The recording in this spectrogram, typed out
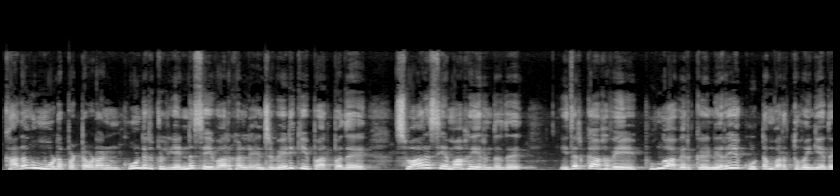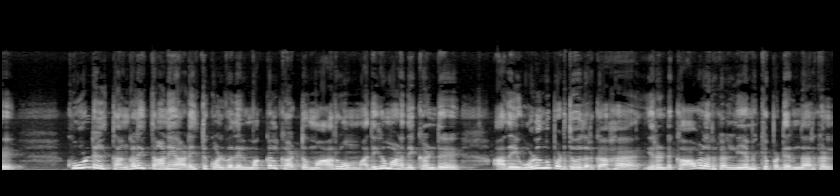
கதவு மூடப்பட்டவுடன் கூண்டிற்குள் என்ன செய்வார்கள் என்று வேடிக்கை பார்ப்பது சுவாரஸ்யமாக இருந்தது. இதற்காகவே பூங்காவிற்கு நிறைய கூட்டம் வர துவங்கியது. கூண்டில் தங்களைத்தானே அடைத்துக் கொள்வதில் மக்கள் காட்டும் ஆர்வம் அதிகமானதைக் கண்டு அதை ஒழுங்குபடுத்துவதற்காக இரண்டு காவலர்கள் நியமிக்கப்பட்டிருந்தார்கள்.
